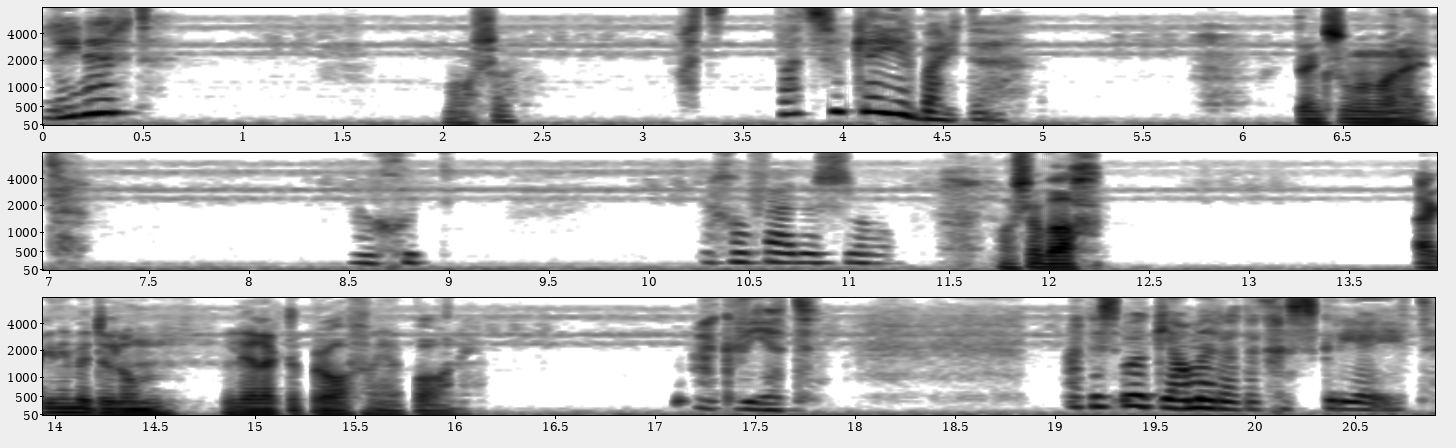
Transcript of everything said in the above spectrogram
Lennard, Masha, wat wat soek jy hier buite? dink sommer maar net. Nou goed. Ek gaan verder slaap. Masha wag. Ek het nie bedoel om lelik te praat van jou pa nie. Ek weet. Ek is ook jammer dat ek geskree het.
